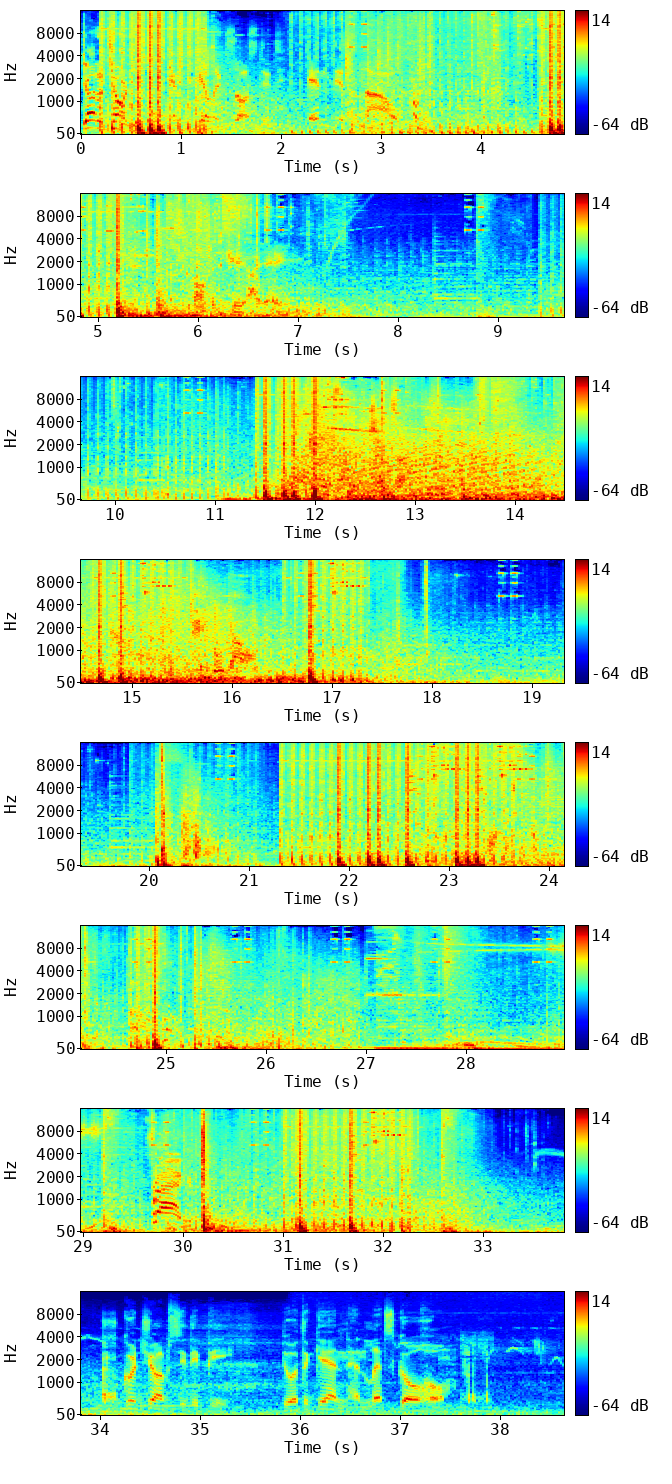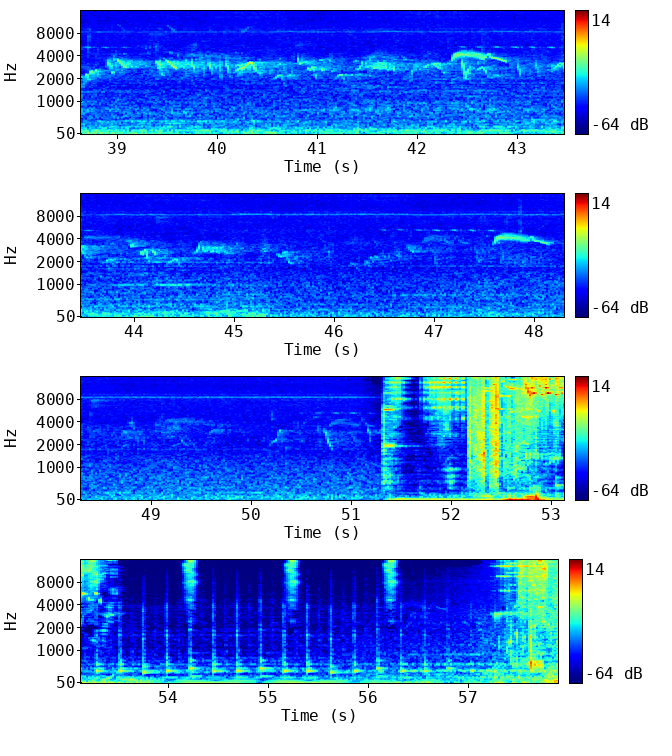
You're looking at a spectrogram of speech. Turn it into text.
Got a target. MTL exhausted. End this now. Target KIA. Frag! Good job, CDP. Do it again and let's go home.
